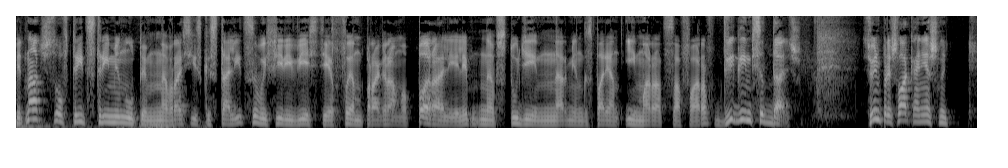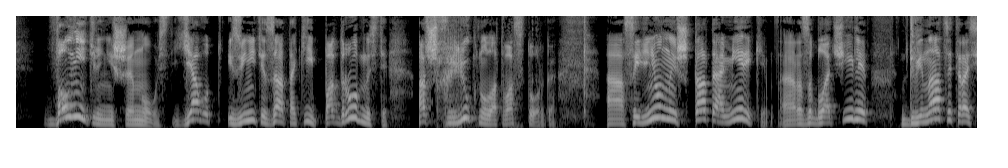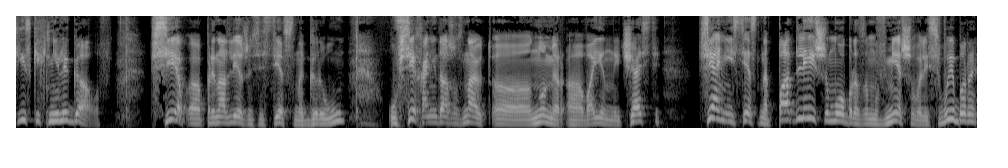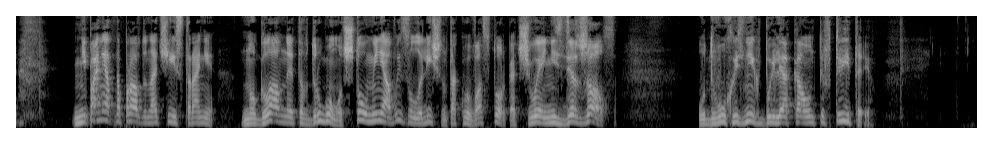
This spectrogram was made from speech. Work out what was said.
15 часов 33 минуты в российской столице. В эфире Вести ФМ программа «Параллели». В студии Армен Гаспарян и Марат Сафаров. Двигаемся дальше. Сегодня пришла, конечно, волнительнейшая новость. Я вот, извините за такие подробности, аж хрюкнул от восторга. А Соединенные Штаты Америки а, разоблачили 12 российских нелегалов. Все а, принадлежность, естественно, ГРУ. У всех они даже знают номер военной части. Все они, естественно, подлейшим образом вмешивались в выборы. Непонятно, правда, на чьей стороне. Но главное это в другом. Вот что у меня вызвало лично такой восторг, от чего я не сдержался. У двух из них были аккаунты в Твиттере.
